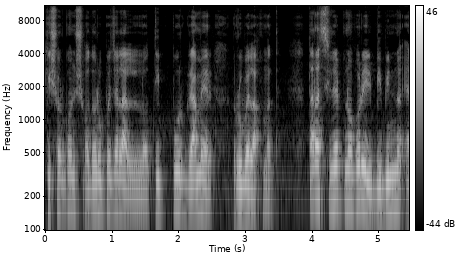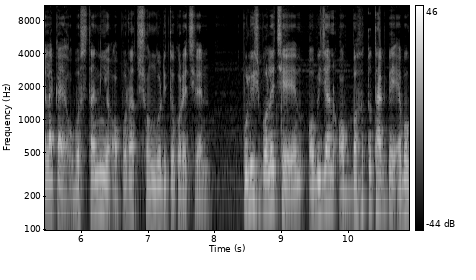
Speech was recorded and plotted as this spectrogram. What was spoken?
কিশোরগঞ্জ সদর উপজেলার লতিফপুর গ্রামের রুবেল আহমদ। তারা সিলেট নগরীর বিভিন্ন এলাকায় অবস্থান নিয়ে অপরাধ সংগঠিত করেছিলেন। পুলিশ বলেছে, অভিযান অব্যাহত থাকবে এবং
